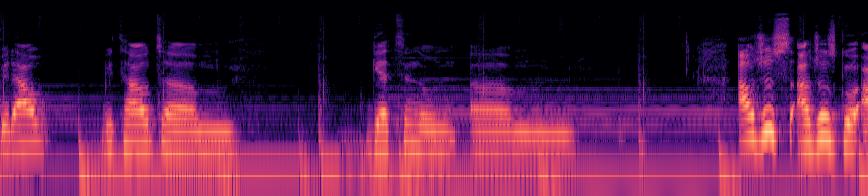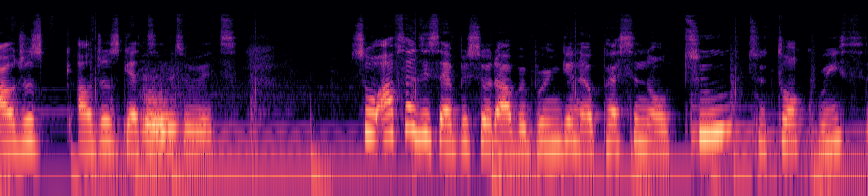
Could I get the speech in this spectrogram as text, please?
without without um getting on um I'll just I'll just go I'll just I'll just get mm-hmm. into it. So after this episode, I'll be bringing a person or two to talk with,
